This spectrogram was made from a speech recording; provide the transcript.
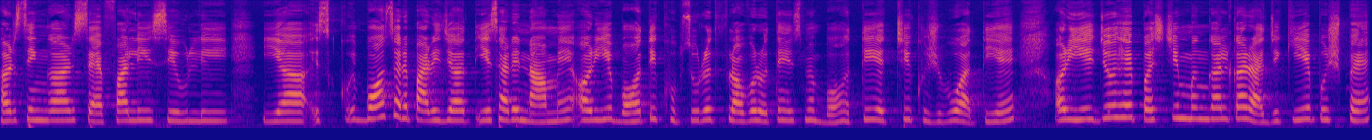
हरसिंगार, सैफाली शिवली या इसको, बहुत सारे पारिजात, ये सारे नाम हैं और ये बहुत ही खूबसूरत फ्लावर होते हैं। इसमें बहुत ही अच्छी खुशबू आती है और ये जो है पश्चिम बंगाल का राजकीय पुष्प है।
